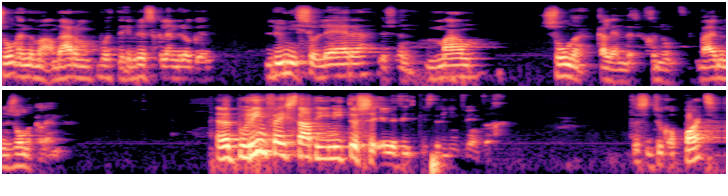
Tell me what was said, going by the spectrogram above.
zon en de maan. Daarom wordt de Hebreeuwse kalender ook een lunisolaire, dus een maan-zonnekalender genoemd. Wij hebben een zonnekalender. En het Purimfeest staat hier niet tussen in Leviticus 23. Het is natuurlijk apart.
